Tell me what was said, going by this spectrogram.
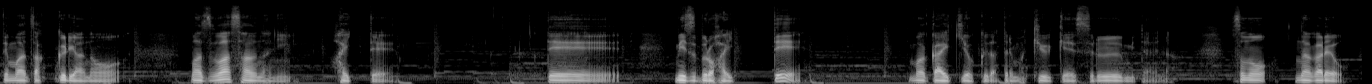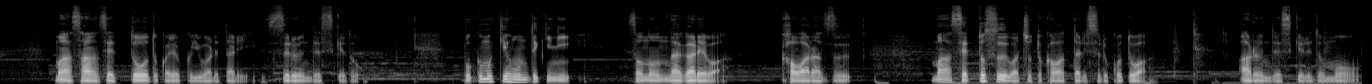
でまあざっくりあのまずはサウナに入ってで水風呂入って、まあ、外気浴だったり、まあ、休憩するみたいなその流れをまあサンセットとかよく言われたりするんですけど僕も基本的にその流れは変わらずまあセット数はちょっと変わったりすることはあるんですけれども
